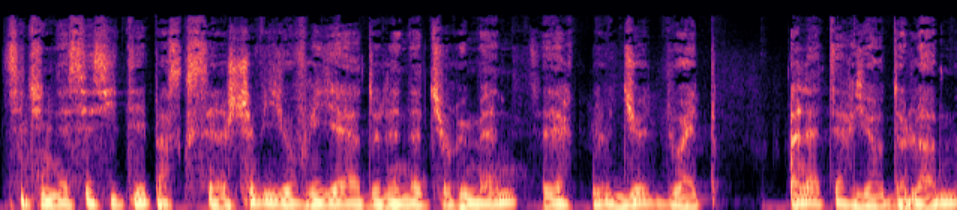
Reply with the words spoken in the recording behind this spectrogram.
c'est une nécessité parce que c'est la cheville ouvrière de la nature humaine, c'est-à-dire que Dieu doit être à l'intérieur de l'homme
